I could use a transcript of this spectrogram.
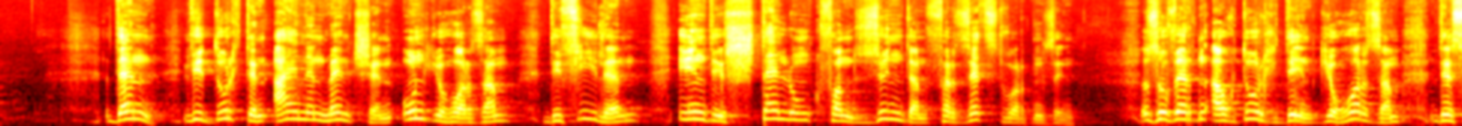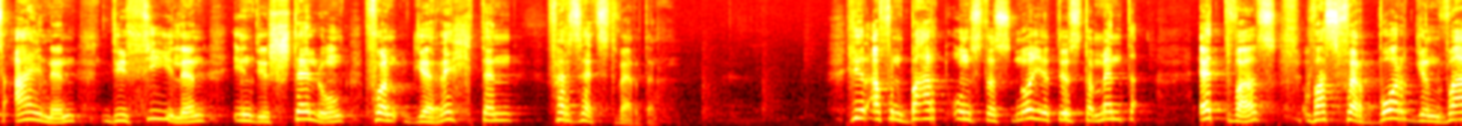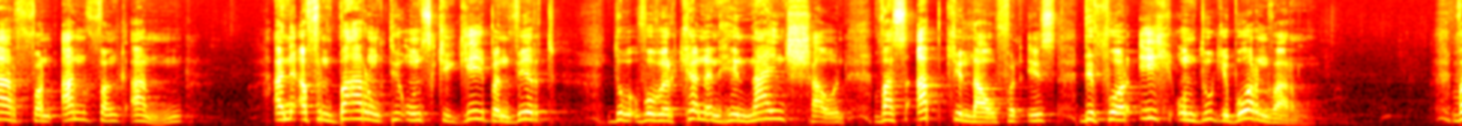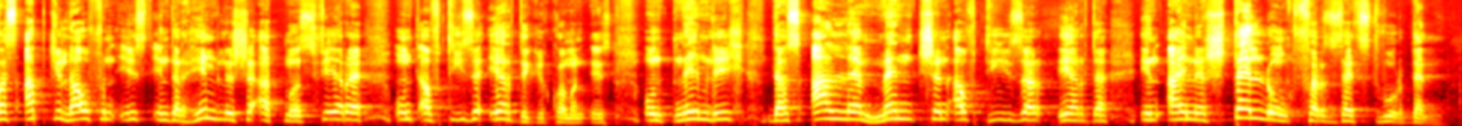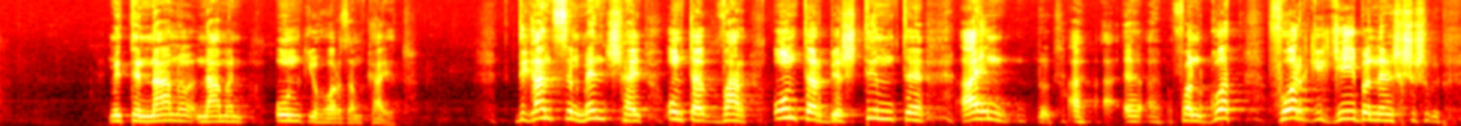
Denn wie durch den einen Menschen ungehorsam die vielen in die Stellung von Sündern versetzt worden sind, so werden auch durch den Gehorsam des einen die vielen in die Stellung von Gerechten versetzt werden. Hier offenbart uns das Neue Testament etwas, was verborgen war von Anfang an, eine Offenbarung, die uns gegeben wird, wo wir können hineinschauen, was abgelaufen ist, bevor ich und du geboren waren. Was abgelaufen ist in der himmlischen Atmosphäre und auf diese Erde gekommen ist. Und nämlich, dass alle Menschen auf dieser Erde in eine Stellung versetzt wurden mit dem Namen Ungehorsamkeit. Die ganze Menschheit unter, war unter bestimmte ein, äh, äh, von Gott vorgegebene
